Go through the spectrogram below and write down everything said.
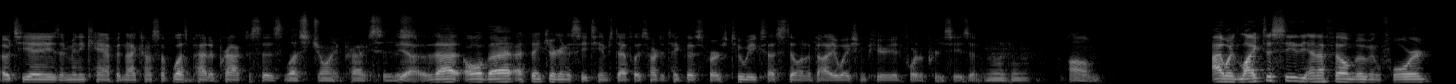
OTAs and mini camp and that kind of stuff, less padded practices. less joint practices. Yeah, that all that I think you're going to see teams definitely start to take those first two weeks as still an evaluation period for the preseason. hmm Um, I would like to see the NFL moving forward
